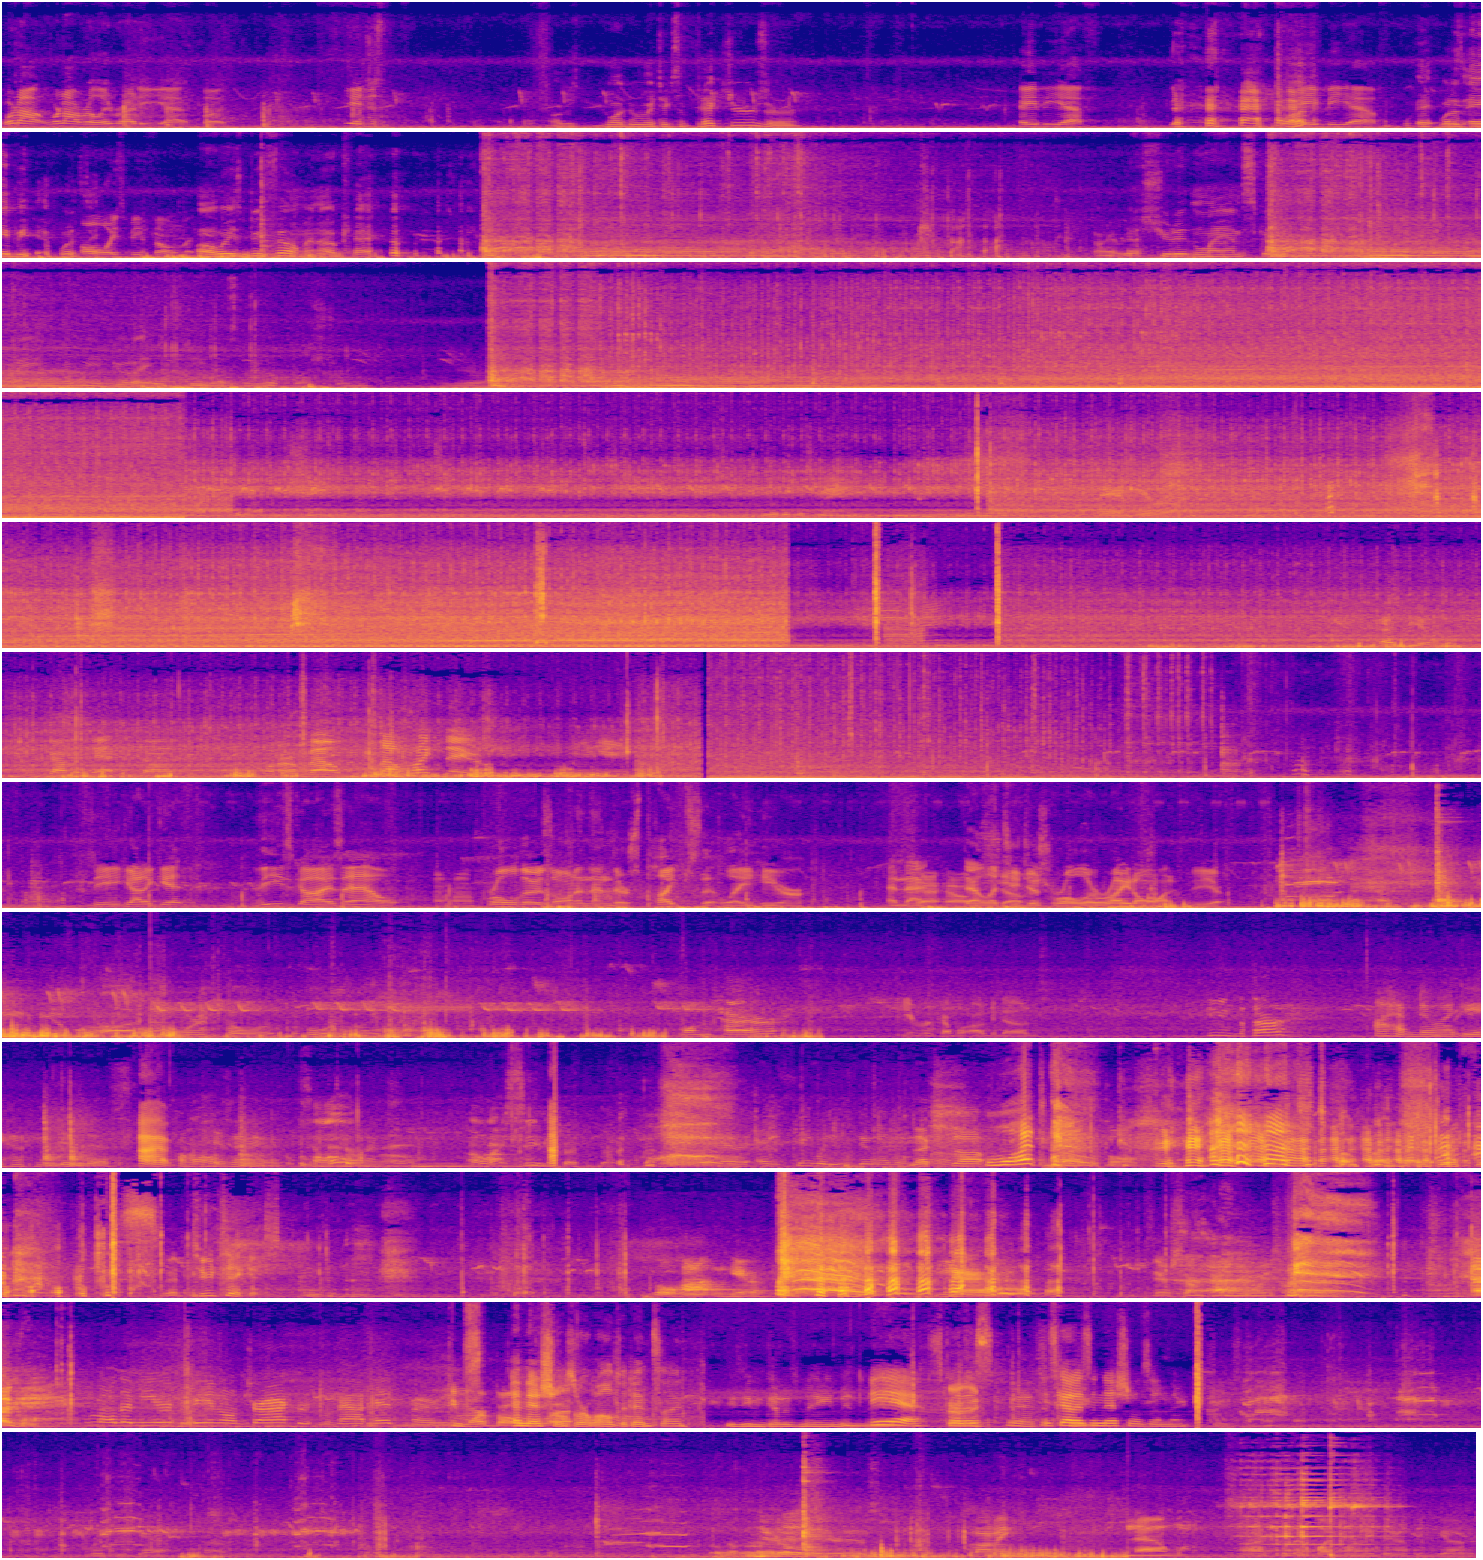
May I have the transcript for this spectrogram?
We're not we're not really ready yet, but yeah, just I'll just, you want, do we take some pictures or ABF. What? ABF. what is AB? What is it? Always be filming. Always be filming. Okay. All right, we gotta shoot it in landscape. How do we, how do go to HD? That's the real Look at this man. Damn hero. That's beautiful. Got my jacket on. We're about about right there. See, you gotta get these guys out, roll those on, and then there's pipes that lay here, and that That that lets you just roll it right on. Yep. Beautiful uh, orange for before. One tire. Give her a couple ugly dogs. Here's the third. I have no idea how he did this I- on his own Oh. sometimes. Oh, I see. And, and see what he's doing. in Next there. stop. What? Niagara Falls. We got two tickets. A little hot in here. There's some kind of noise around there. From all them years of being on tractors without headphones. More Initials left? are welded inside. He's even got his name in there. Yeah, he's got Does his, he's got his initials in there. There it is. Money. No. Alright, put that pipe underneath there. I think you got it.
